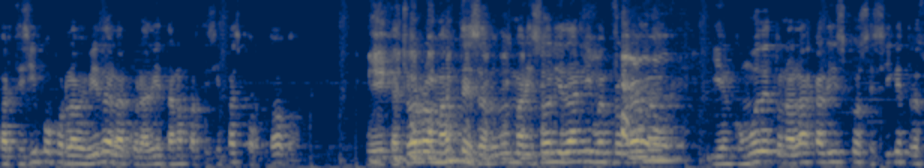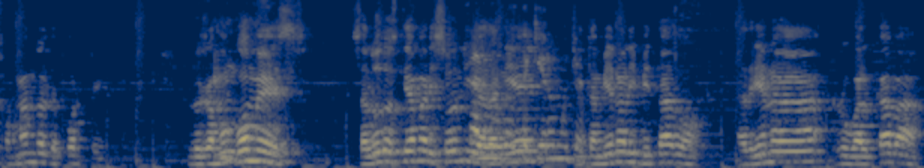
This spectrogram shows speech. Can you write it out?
Participo por la bebida de la curadita, no participas por todo. Eh, Cachorro Amante, saludos Marisol y Dani, buen programa. Saludos. Y en Comú de Tonalá, Jalisco, se sigue transformando el deporte. Luis Ramón Gómez, saludos tía Marisol y Saludos, a Daniel. te quiero mucho. Y también al invitado, Adriana Rubalcaba.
